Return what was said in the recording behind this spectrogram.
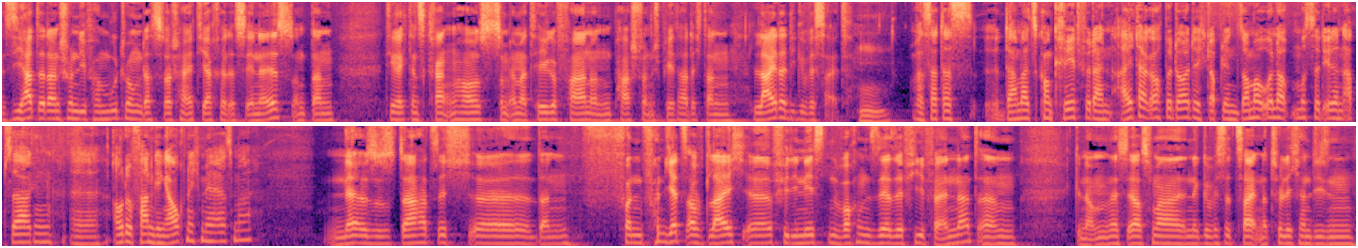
sie hatte dann schon die Vermutung, dass es wahrscheinlich die Achillessehne ist und dann direkt ins Krankenhaus zum MRT gefahren und ein paar Stunden später hatte ich dann leider die Gewissheit. Hm. Was hat das äh, damals konkret für deinen Alltag auch bedeutet? Ich glaube, den Sommerurlaub musstet ihr dann absagen. Äh, Autofahren ging auch nicht mehr erstmal? Ne, also da hat sich äh, dann von, von jetzt auf gleich äh, für die nächsten Wochen sehr, sehr viel verändert. Ähm, genau, man ist erstmal eine gewisse Zeit natürlich an diesen,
